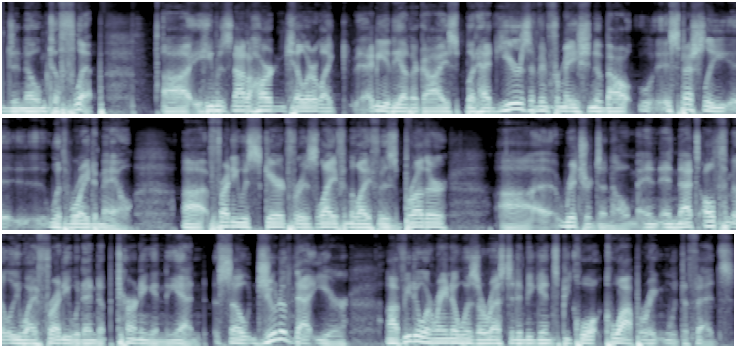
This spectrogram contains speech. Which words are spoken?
DiNome to flip. Uh, he was not a hardened killer like any of the other guys, but had years of information about, especially uh, with Roy DeMeo. Uh, Freddie was scared for his life and the life of his brother, uh, Richard DiNome, and and that's ultimately why Freddie would end up turning in the end. So June of that year, uh, Vito Arena was arrested and begins to be co- cooperating with the feds.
